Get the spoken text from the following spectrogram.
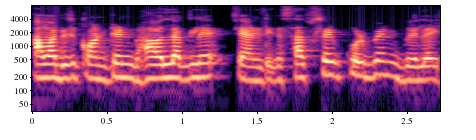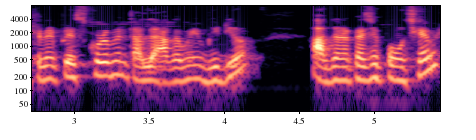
আমাদের কন্টেন্ট ভালো লাগলে চ্যানেলটিকে সাবস্ক্রাইব করবেন বেল আইকনে প্রেস করবেন, তাহলে আগামী ভিডিও আপনার কাছে পৌঁছে যাবে।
